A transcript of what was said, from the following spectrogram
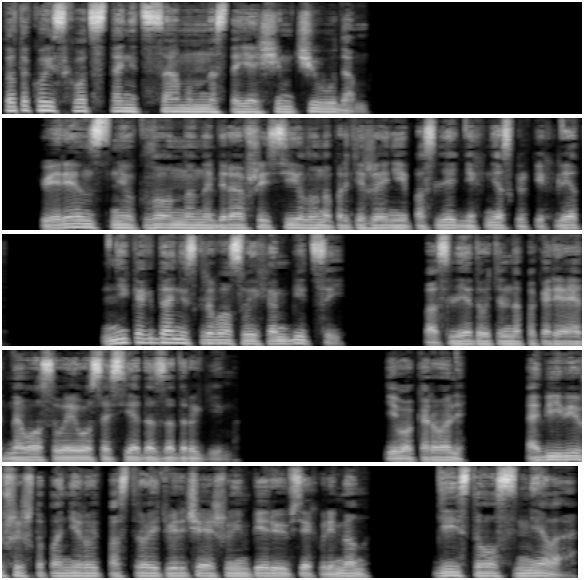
то такой исход станет самым настоящим чудом. Кверенс, неуклонно набиравший силу на протяжении последних нескольких лет, никогда не скрывал своих амбиций, последовательно покоряя одного своего соседа за другим. Его король, объявивший, что планирует построить величайшую империю всех времен, действовал смело,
